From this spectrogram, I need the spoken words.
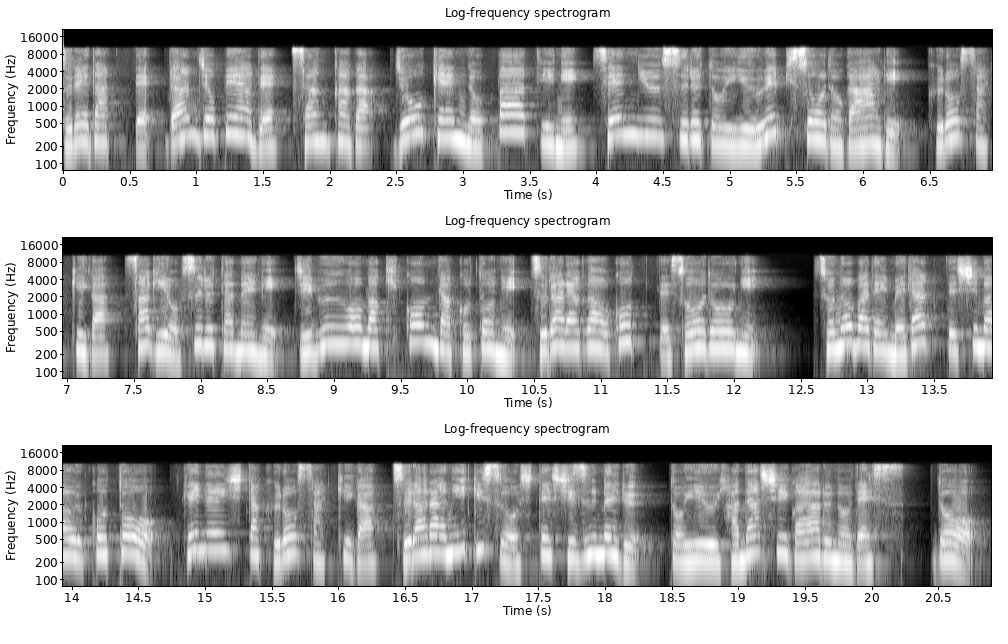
連れ立って男女ペアで参加が条件のパーティーに潜入するというエピソードがあり、黒崎が詐欺をするために自分を巻き込んだことにつららが怒って騒動に。その場で目立ってしまうことを懸念した黒崎がつららにキスをして沈めるという話があるのです。どう？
